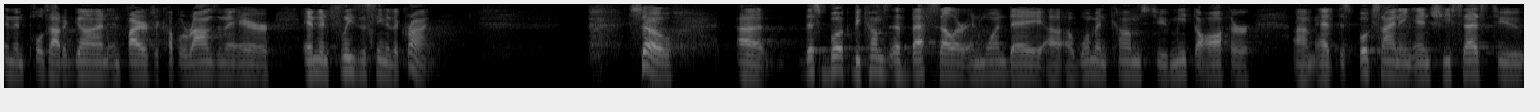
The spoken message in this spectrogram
and then pulls out a gun and fires a couple rounds in the air, and then flees the scene of the crime. So, uh, this book becomes a bestseller, and one day uh, a woman comes to meet the author um, at this book signing, and she says to,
